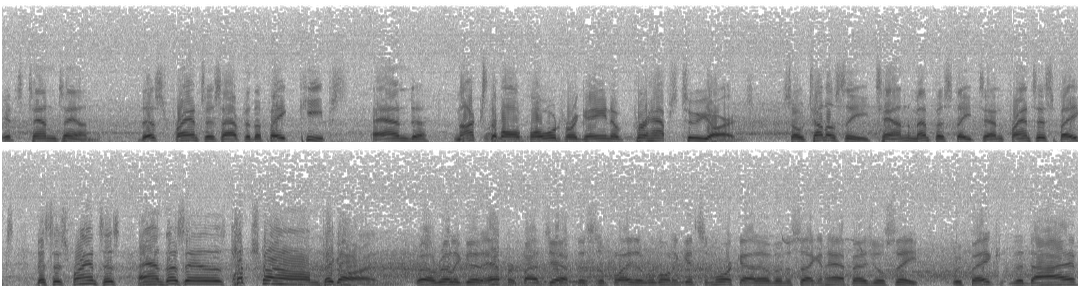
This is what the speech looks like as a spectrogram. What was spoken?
It's 10-10. This Francis, after the fake, keeps and knocks the ball forward for a gain of perhaps two yards. So Tennessee 10, Memphis State 10. Francis fakes. This is Francis, and this is touchdown, Big Orange. Well, really good effort by Jeff. This is a play that we're going to get some work out of in the second half, as you'll see. We fake the dive.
